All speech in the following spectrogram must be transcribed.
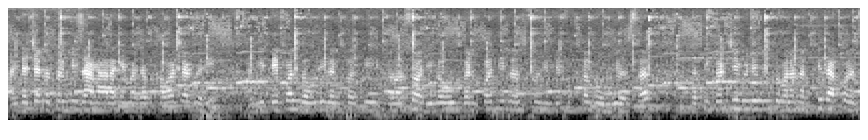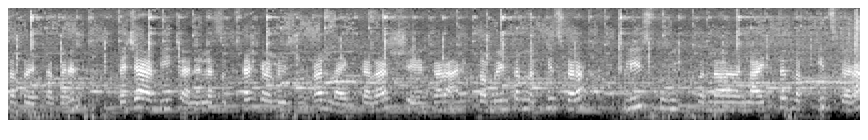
आणि त्याच्यानंतर मी जाणार आहे माझ्या भावाच्या घरी. आणि तिथे पण गौरी गणपती सॉरी गौ गणपती नसतो. तिथे फक्त गौरी असतात. तर तिकडचे व्हिडिओ मी तुम्हाला नक्की दाखवण्याचा प्रयत्न करेन. त्याच्या आधी चॅनलला सबस्क्राईब करायला विसरू नका. लाईक करा शेअर करा आणि कमेंट तर नक्कीच करा. प्लीज तुम्ही लाईक तर नक्कीच करा.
